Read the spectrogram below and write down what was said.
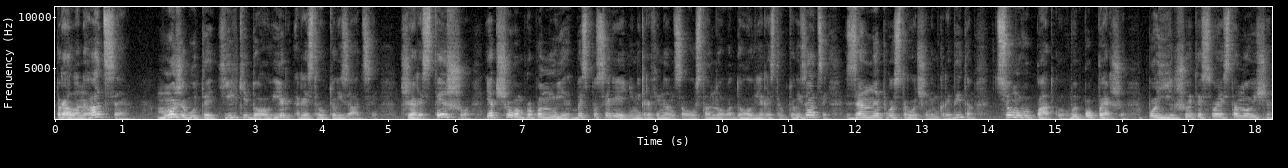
пролонгація, може бути тільки договір реструктуризації. Через те, що якщо вам пропонує безпосередньо мікрофінансова установа договір реструктуризації за непростроченим кредитом, в цьому випадку ви, по-перше, погіршуєте своє становище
